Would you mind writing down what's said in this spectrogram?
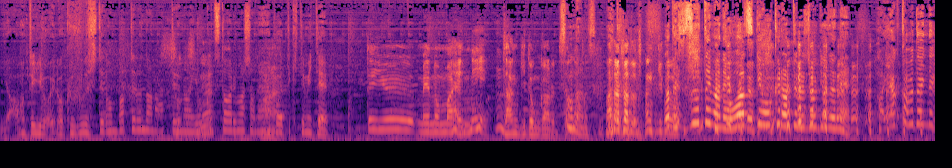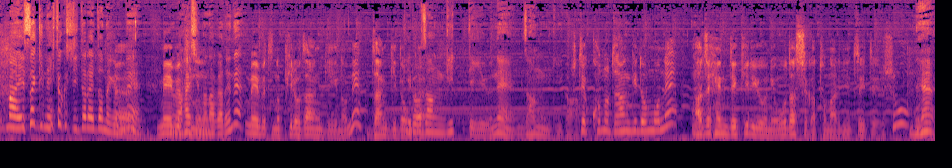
ん。いや本当いろいろ工夫して頑張ってるんだなっていうのはよく伝わりましたね、はい。こうやって来てみて。っていう目の前にザンギ丼があるんですよ、そうなんです。あなたとザンギ丼。私ずっと今ね、お預けを食らってる状況でね、早く食べたいんだけど、まあ、さっきね、一口いただいたんだけどね、うん名物の配信の中でね、名物のピロザンギのねザンギ丼ピがロザンギっていうね、ザンギが。そしてこのザンギ丼もね、うん。味変できるようにお出汁が隣についてるでしょ、ね、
